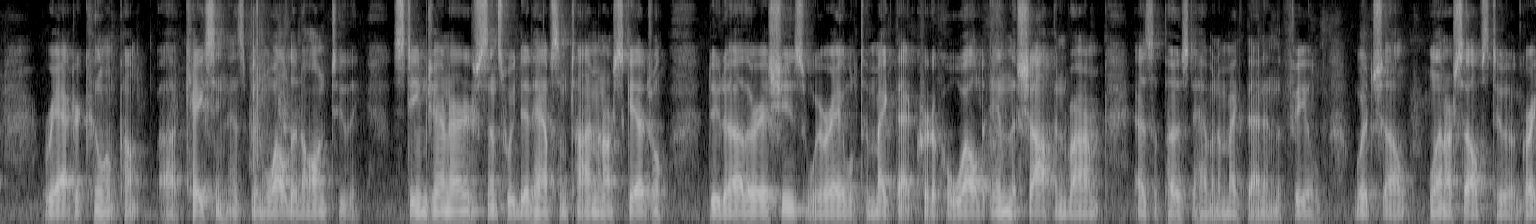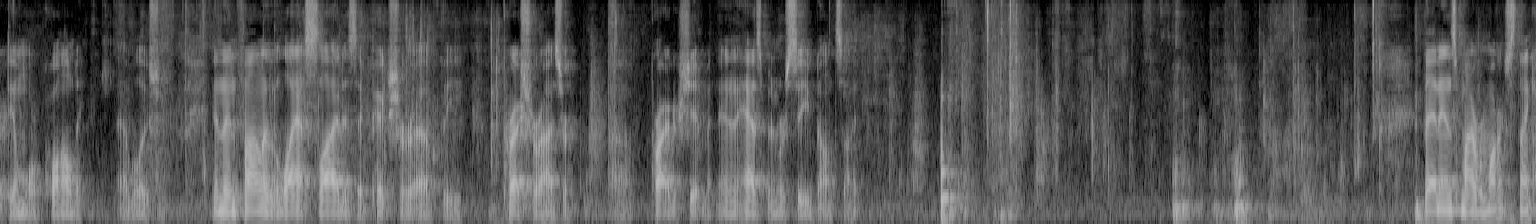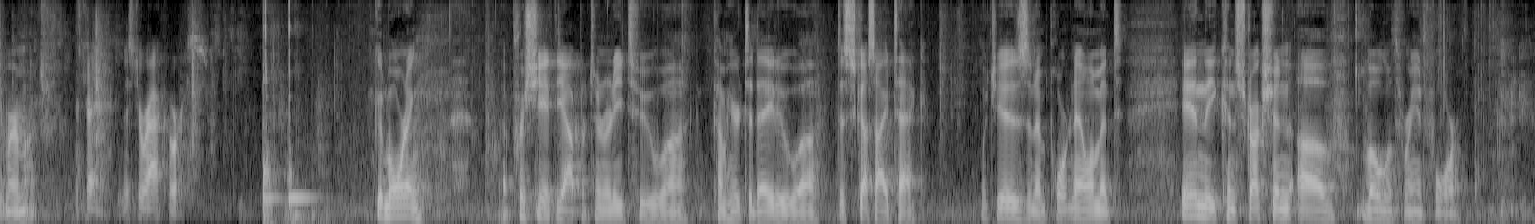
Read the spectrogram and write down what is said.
reactor coolant pump uh, casing has been welded onto the steam generator. Since we did have some time in our schedule due to other issues, we were able to make that critical weld in the shop environment as opposed to having to make that in the field, which uh, lent ourselves to a great deal more quality evolution. And then finally, the last slide is a picture of the pressurizer uh, prior to shipment, and it has been received on site. That ends my remarks. Thank you very much. Okay, Mr. Rauckhorst. Good morning. Appreciate the opportunity to uh, come here today to uh, discuss ITAAC, which is an important element in the construction of Vogtle 3 and 4.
